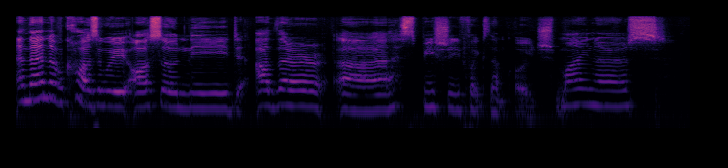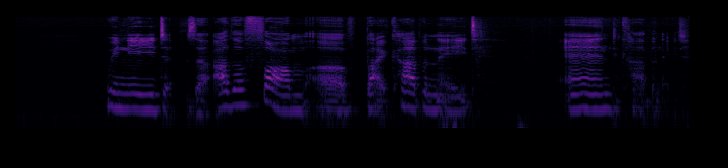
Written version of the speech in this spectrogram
And then, of course, we also need other uh, species, for example, OH minus, we need the other form of bicarbonate and carbonate,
